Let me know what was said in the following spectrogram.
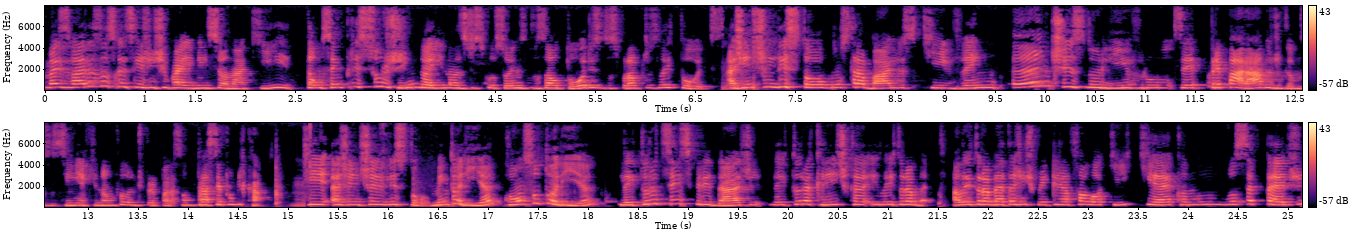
Mas várias das coisas que a gente vai mencionar aqui estão sempre surgindo aí nas discussões dos autores, dos próprios leitores. A gente listou alguns trabalhos que vêm antes do livro ser preparado, digamos assim, aqui não falando de preparação, para ser publicado. Que a gente listou mentoria, consultoria, leitura de sensibilidade, leitura crítica e leitura beta. A leitura beta a gente meio que já falou aqui, que é quando você pede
